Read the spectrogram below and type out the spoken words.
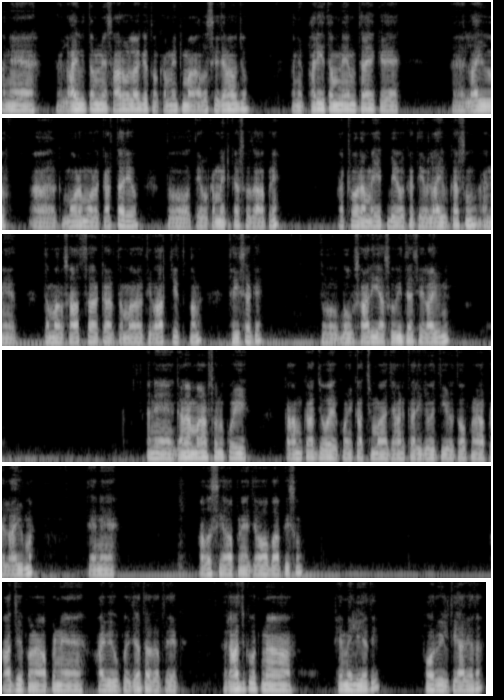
અને લાઈવ તમને સારો લાગે તો કમેન્ટમાં અવશ્ય જણાવજો. અને ફરી તમને એમ થાય કે લાઈવ મોડો મોડો કરતા રહ્યો, તો તેઓ કમેન્ટ કરશો તો આપણે અઠવાડિયામાં એક, બે વખત એ લાઈવ કરશું અને તમારો સાથ સહકાર, તમારાથી વાતચીત પણ થઈ શકે. તો બહુ સારી આ સુવિધા છે લાઈવની અને ઘણા માણસોનું કોઈ કામકાજ હોય, કોઈ કચ્છમાં જાણકારી જોઈતી હોય તો પણ આપણે લાઈવમાં તેને અવશ્ય આપણે જવાબ આપીશું. આજે પણ આપણને હાઈવે ઉપર જતા હતા તો એક રાજકોટના ફેમિલી હતી ફોર વ્હીલથી આવ્યા હતા.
